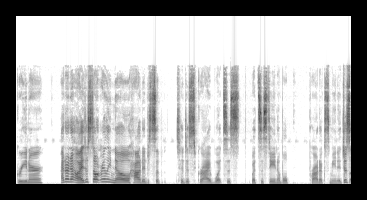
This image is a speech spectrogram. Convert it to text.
greener? I don't know. I just don't really know how to to describe what sus- what sustainable products mean. It just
